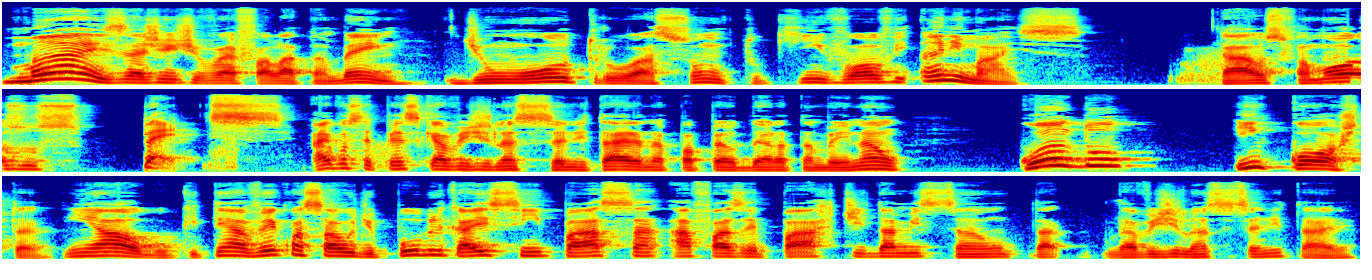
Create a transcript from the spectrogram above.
Mas a gente vai falar também de um outro assunto que envolve animais, tá? Os famosos pets. Aí você pensa que a vigilância sanitária não é papel dela também, não? Quando encosta em algo que tem a ver com a saúde pública, aí sim passa a fazer parte da missão da, da vigilância sanitária.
